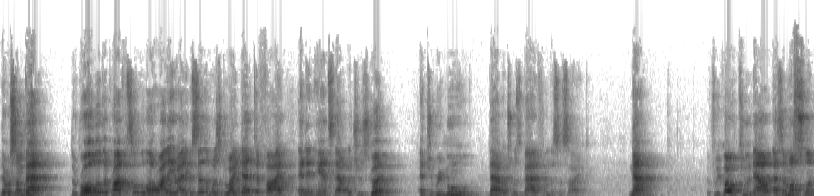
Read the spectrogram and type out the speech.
there was some bad. The role of the Prophet ﷺ was to identify and enhance that which was good and to remove that which was bad from the society. Now, if we go to now, as a Muslim,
